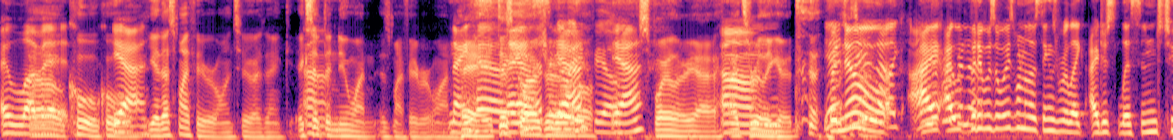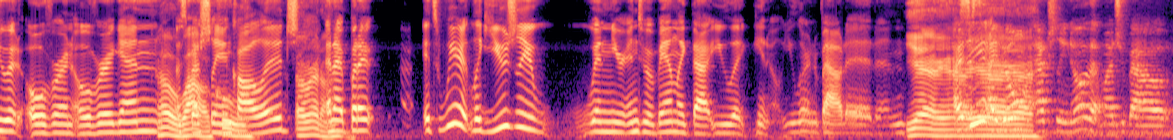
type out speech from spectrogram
I love it. oh, it. cool, cool. Yeah. yeah, that's my favorite one too. I think, except the Um, new one is my favorite one. Nice. Hey, Yeah, that's disclosure. a yeah. good feel. Yeah. Spoiler, yeah, that's really Um, good. Yeah, but it's no, weird that, like, I'm I, never I gonna- but it was always one of those things where like I just listened to it over and over again, Oh, wow, especially in cool. college. Oh, right on. And I, but I, it's weird. Like usually when you're into a band like that, you like you know you learn about it and yeah, yeah. I see. yeah, I don't yeah. actually know that much about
